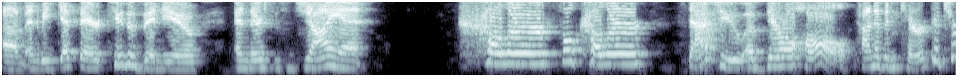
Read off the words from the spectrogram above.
Um, and we get there to the venue, and there's this giant color, full color statue of Daryl Hall, kind of in caricature,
